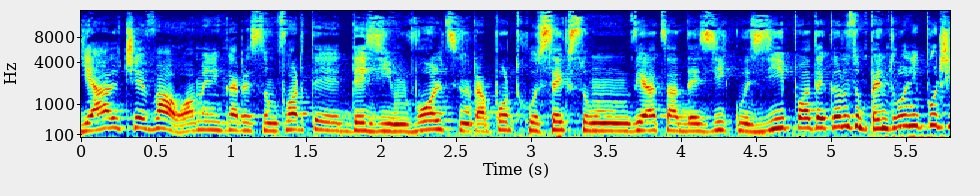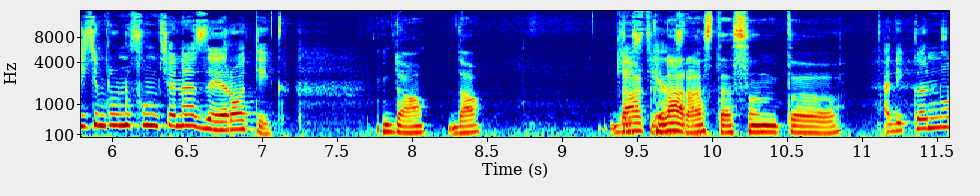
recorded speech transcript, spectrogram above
e altceva. Oamenii care sunt foarte dezvolți în raport cu sexul în viața de zi cu zi, poate că nu sunt. Pentru unii pur și simplu nu funcționează erotic. Da, da. Da, clar, asta. astea sunt uh, adică nu...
